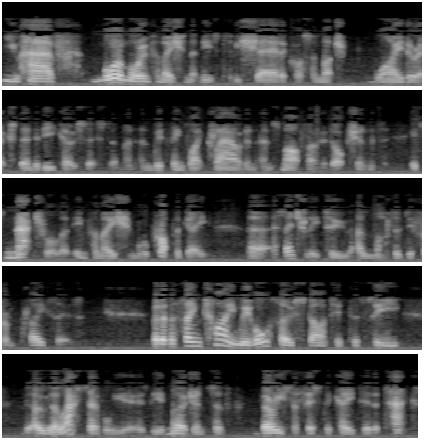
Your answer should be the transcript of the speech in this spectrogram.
you have more and more information that needs to be shared across a much wider extended ecosystem. And, and with things like cloud and, and smartphone adoption, it's, natural that information will propagate uh, essentially to a lot of different places. But at the same time, we've also started to see over the last several years the emergence of very sophisticated attacks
